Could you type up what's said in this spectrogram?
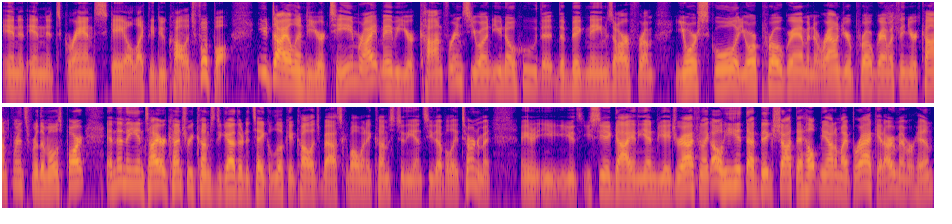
in in its grand scale like they do college mm. football. You dial into your team, right? Maybe your conference. You you know who the the big names are from your school and your program and around your program within your conference for the most part. And then the entire country comes together to take a look at college basketball when it comes to the NCAA tournament. And you, you, you see a guy in the NBA draft, you're like, oh, he hit that big shot to help me out of my bracket. I remember him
